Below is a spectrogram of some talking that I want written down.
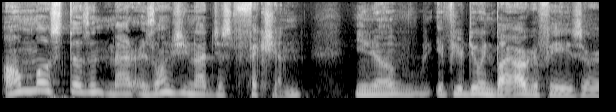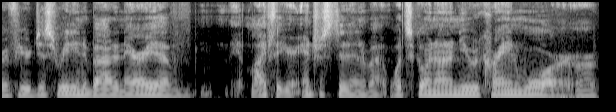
almost doesn't matter as long as you're not just fiction. You know, if you're doing biographies or if you're just reading about an area of life that you're interested in, about what's going on in the Ukraine war or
